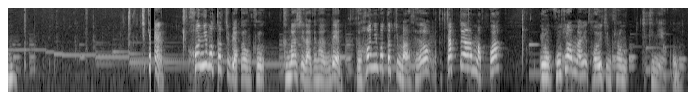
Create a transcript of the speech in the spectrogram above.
음. 치킨! 허니버터칩 약간 그, 그 맛이 나긴 하는데 그 허니버터칩 맛에서 약간 짭짤한 맛과 이런 고소한 맛이 더해진 그런 치킨이에요. 어.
